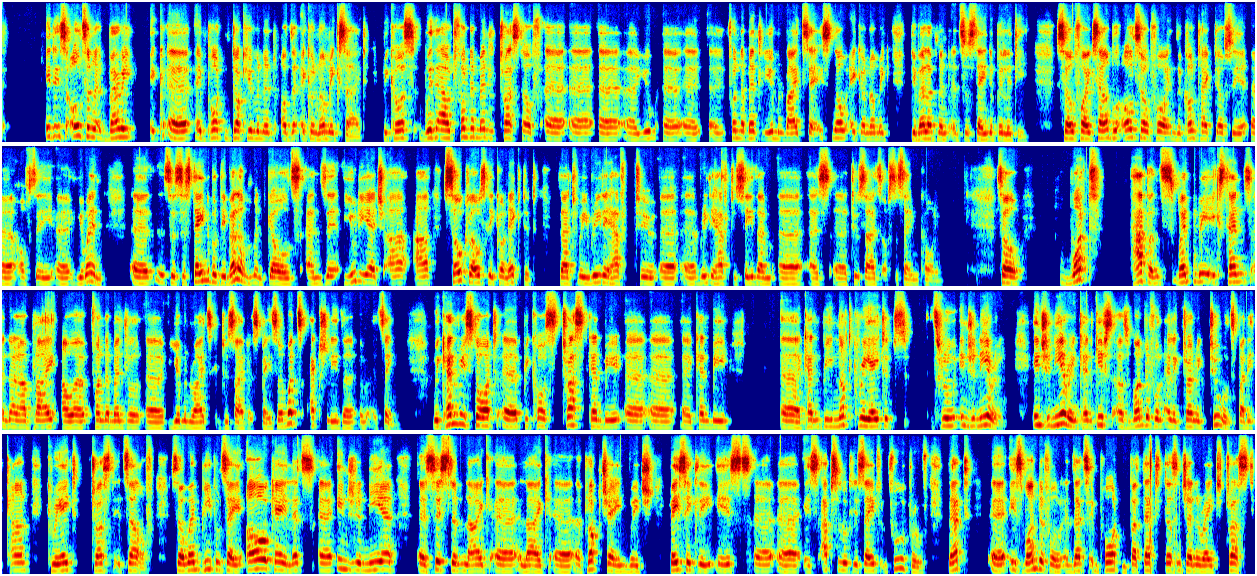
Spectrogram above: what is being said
it is also a very uh, important document on the economic side because without fundamental trust of uh, uh, uh, uh, uh fundamental human rights, there is no economic development and sustainability. So, for example, also for in the context of the of the UN, the Sustainable Development Goals and the UDHR are so closely connected that we really have to uh, uh, really have to see them uh, as two sides of the same coin. So what happens when we extend and apply our fundamental uh, human rights into cyberspace. So what's actually the thing? We can restore uh, because trust can be uh, can be can be not created through engineering. Engineering can give us wonderful electronic tools, but it can't create trust itself. So when people say, oh, okay, let's uh, engineer a system like uh, like uh, a blockchain, which basically is uh, uh, is absolutely safe and foolproof, that uh, is wonderful and that's important, but that doesn't generate trust.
